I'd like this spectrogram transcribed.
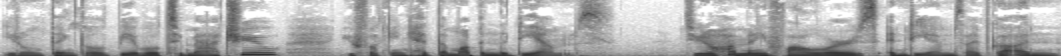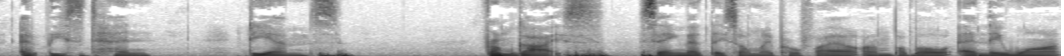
you don't think they'll be able to match you, you fucking hit them up in the DMs. Do you know how many followers and DMs I've gotten? At least 10 DMs from guys saying that they saw my profile on Bumble and they want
